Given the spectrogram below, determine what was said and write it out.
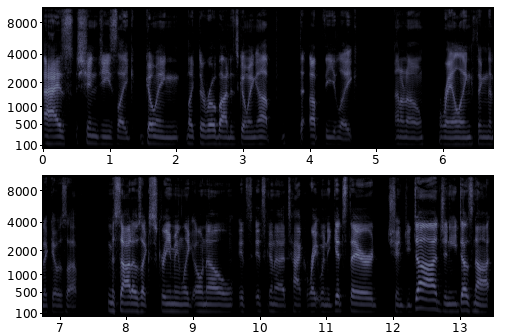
As Shinji's like going like the robot is going up up the like I don't know, railing thing that it goes up. Misato's like screaming like, "Oh no, it's it's going to attack right when he gets there." Shinji dodge and he does not.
